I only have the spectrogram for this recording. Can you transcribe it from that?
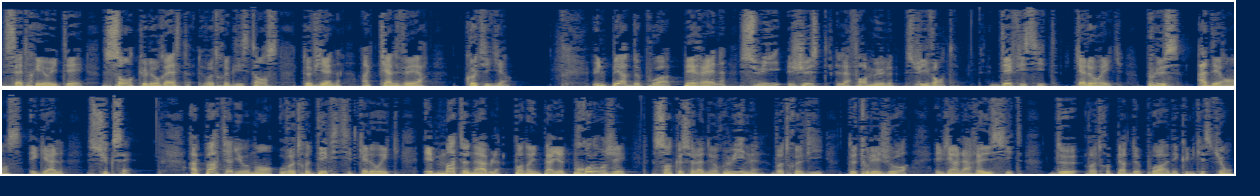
cette priorité sans que le reste de votre existence devienne un calvaire Une perte de poids pérenne suit juste la formule suivante. Déficit calorique plus adhérence égale succès. À partir du moment où votre déficit calorique est maintenable pendant une période prolongée sans que cela ne ruine votre vie de tous les jours, eh bien la réussite de votre perte de poids n'est qu'une question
